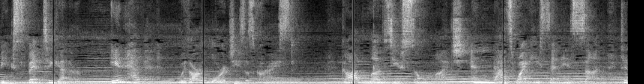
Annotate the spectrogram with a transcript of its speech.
being spent together in heaven with our Lord Jesus Christ. God loves you so much, and that's why He sent His Son to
